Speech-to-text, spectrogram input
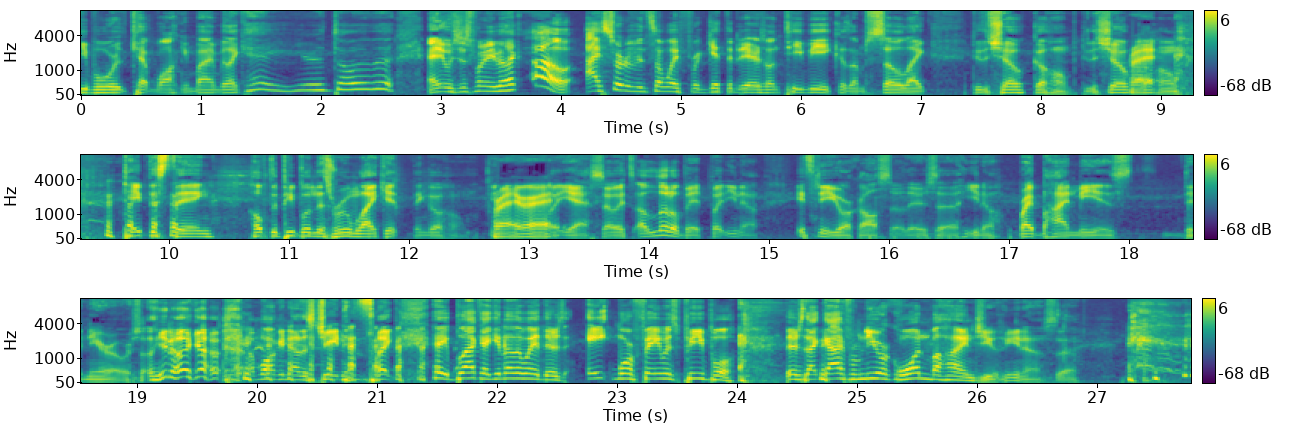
people were kept walking by and be like, "Hey, you're totally," and it was just funny to be like, "Oh, I sort of in some way forget that it airs on TV because I'm so like." Do the show, go home. Do the show, Right. go home. Tape this thing. Hope the people in this room like it, then go home. You Right, know? right. But yeah, so it's a little bit, but you know, it's New York. Also, there's a you know, right behind me is De Niro or something. You know, like I'm, I'm walking down the street and it's like, hey, black guy, get out of the way. There's eight more famous people. There's that guy from New York One behind you. You know, so.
